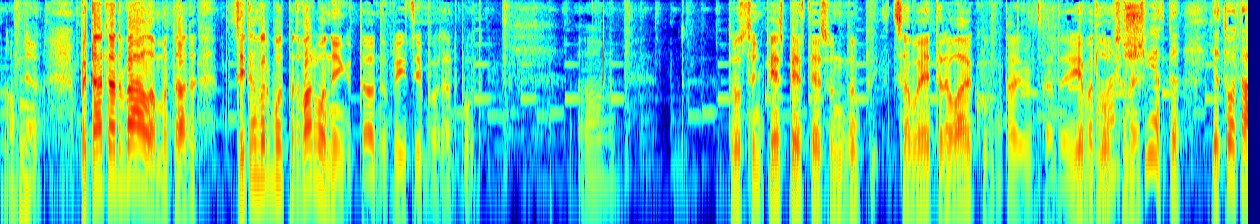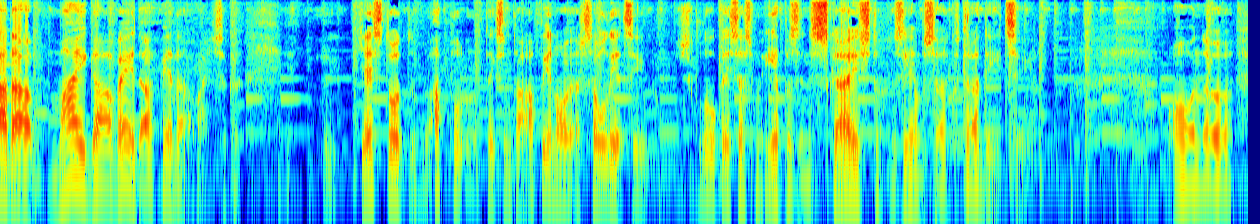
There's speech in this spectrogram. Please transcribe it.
Nu. Jā. Bet tā ir tāda vēlama, tāda, citam varbūt pat varonīga tāda rīcība varētu būt. Um, Drusciņi piespiesties un nu, savu ētera laiku tādai ievadlūkšanai. Man šķiet, ka ja to tādā maigā veidā piedāvā, saka, ja es to ap, teiksim, tā, apvienoju ar savu liecību, lūk, es esmu iepazinis skaistu Ziemassvētku tradīciju. Un, uh,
